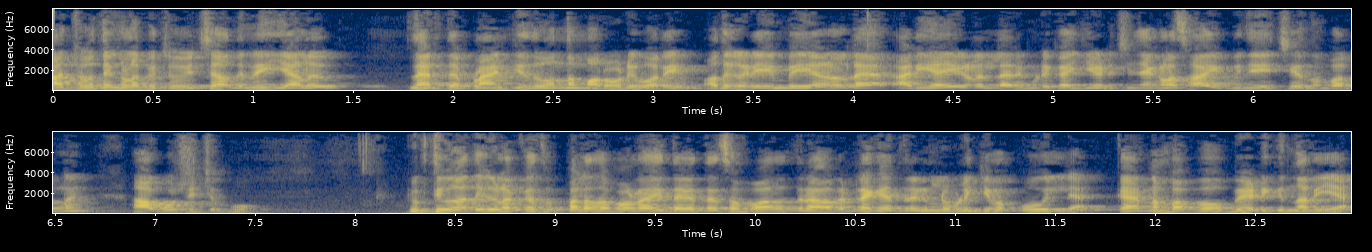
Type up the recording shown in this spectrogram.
ആ ചോദ്യങ്ങളൊക്കെ ചോദിച്ച് അതിന് ഇയാൾ നേരത്തെ പ്ലാൻ ചെയ്ത് വന്ന മറുപടി പറയും. അത് കഴിയുമ്പോൾ ഇയാളുടെ അനുയായികളെല്ലാവരും കൂടി കൈയടിച്ച് ഞങ്ങളെ സാഹിബ് ജയിച്ചെന്ന് പറഞ്ഞ് ആഘോഷിച്ച് പോകും. യുക്തിവാദികളൊക്കെ പല തവണ ഇദ്ദേഹത്തെ സംവാദത്തിന് അവരുടെ കേന്ദ്രങ്ങളിൽ വിളിക്കുമ്പോൾ പോവില്ല. കാരണം ബബ്ബോബി അടിക്കുന്ന അറിയാം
